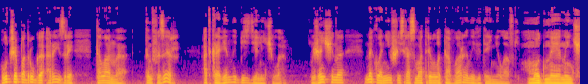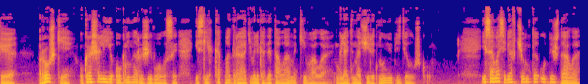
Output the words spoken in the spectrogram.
Лучшая подруга Рейзры, Талана Тенфезер, откровенно бездельничала. Женщина, наклонившись, рассматривала товары на витрине лавки. Модные нынче Рожки украшали ее огненно-рыжие волосы и слегка подрагивали, когда Талана кивала, глядя на очередную безделушку. И сама себя в чем-то убеждала.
